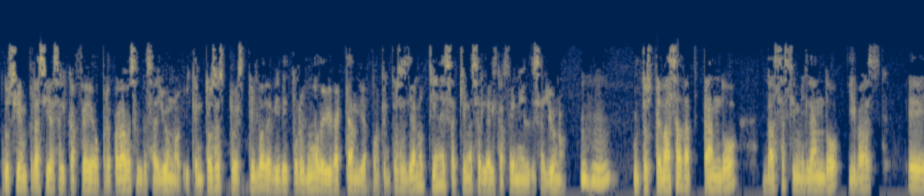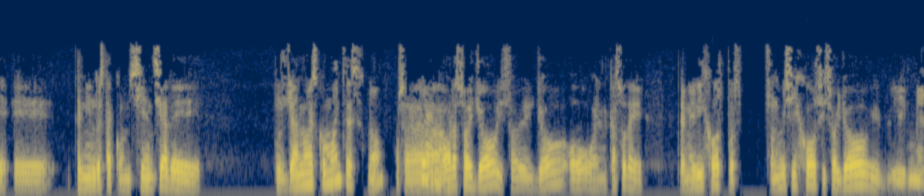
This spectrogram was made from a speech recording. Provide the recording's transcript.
tú siempre hacías el café o preparabas el desayuno y que entonces tu estilo de vida y tu ritmo de vida cambia porque entonces ya no tienes a quién hacerle el café ni el desayuno. Entonces te vas adaptando vas asimilando y vas eh, eh, teniendo esta conciencia de, pues ya no es como antes, ¿no? O sea, ahora soy yo y soy yo, o, en el caso de tener hijos, pues son mis hijos y soy yo y, y, mi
